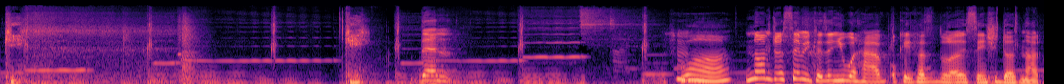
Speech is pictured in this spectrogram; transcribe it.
Okay. Okay. then What? No, I'm just saying because then you would have okay. Because Lola is saying she does not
